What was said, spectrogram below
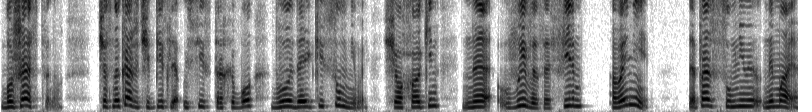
божественно. Чесно кажучи, після усі страхи Бо були деякі сумніви, що Хоакін не вивезе фільм, але ні. Тепер сумнівів немає,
